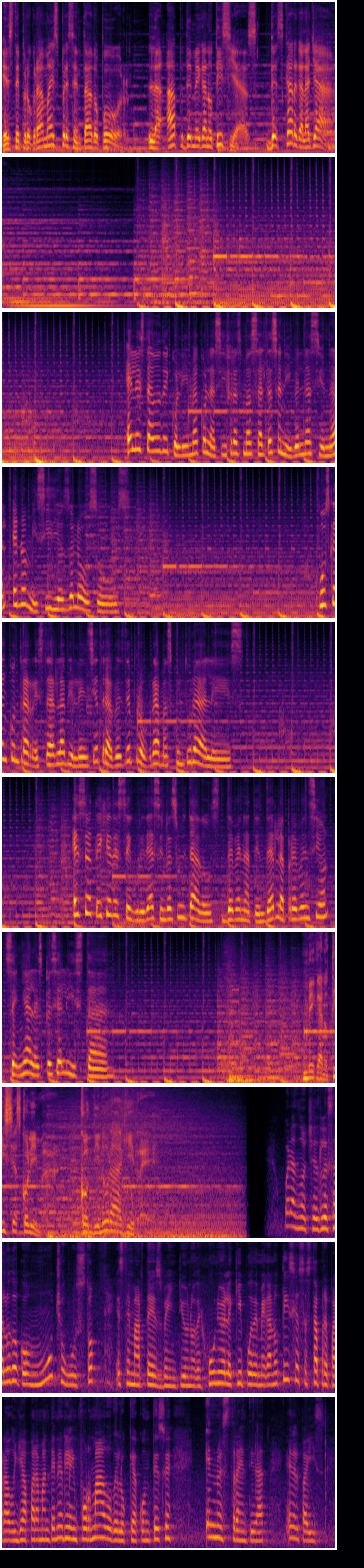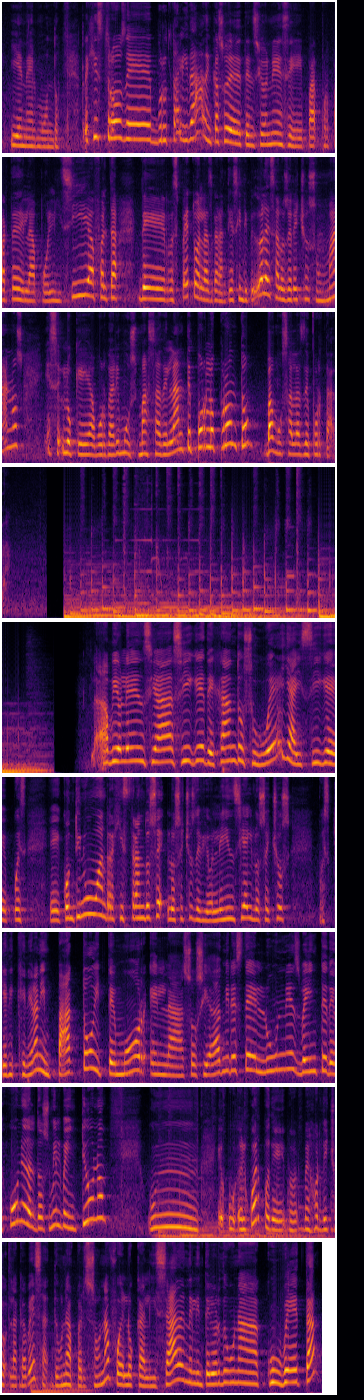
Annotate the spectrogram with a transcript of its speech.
Este programa es presentado por la app de Mega Noticias. Descárgala ya. El estado de Colima con las cifras más altas a nivel nacional en homicidios dolosos buscan contrarrestar la violencia a través de programas culturales. Estrategia de seguridad sin resultados. Deben atender la prevención, señala especialista. Mega Noticias Colima, con Dinora Aguirre. Buenas noches, les saludo con mucho gusto. Este martes 21 de junio el equipo de Mega Noticias está preparado ya para mantenerle informado de lo que acontece en nuestra entidad, en el país y en el mundo. Registros de brutalidad en caso de detenciones eh, por parte de la policía, falta de respeto a las garantías individuales, a los derechos humanos, es lo que abordaremos más adelante. Por lo pronto, vamos a las de portada. La violencia sigue dejando su huella y sigue, pues, eh, continúan registrándose los hechos de violencia y los hechos pues que generan impacto y temor en la sociedad. Mire, este lunes 20 de junio del 2021, un, eh, el cuerpo de, mejor dicho, la cabeza de una persona fue localizada en el interior de una cubeta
